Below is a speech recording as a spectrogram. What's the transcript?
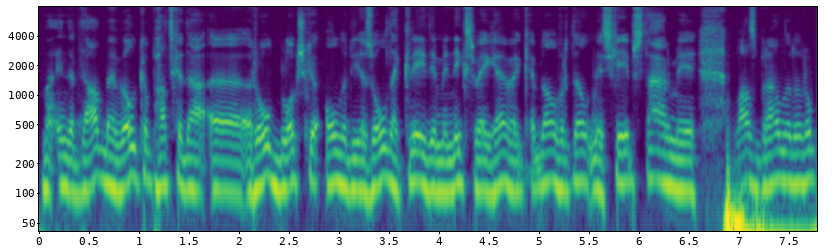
Maar inderdaad, bij Welcup had je dat uh, rood blokje onder die zool. Dat kreeg je met niks weg. Hè. Ik heb dat al verteld, met scheepstaar, met lasbrander erop.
